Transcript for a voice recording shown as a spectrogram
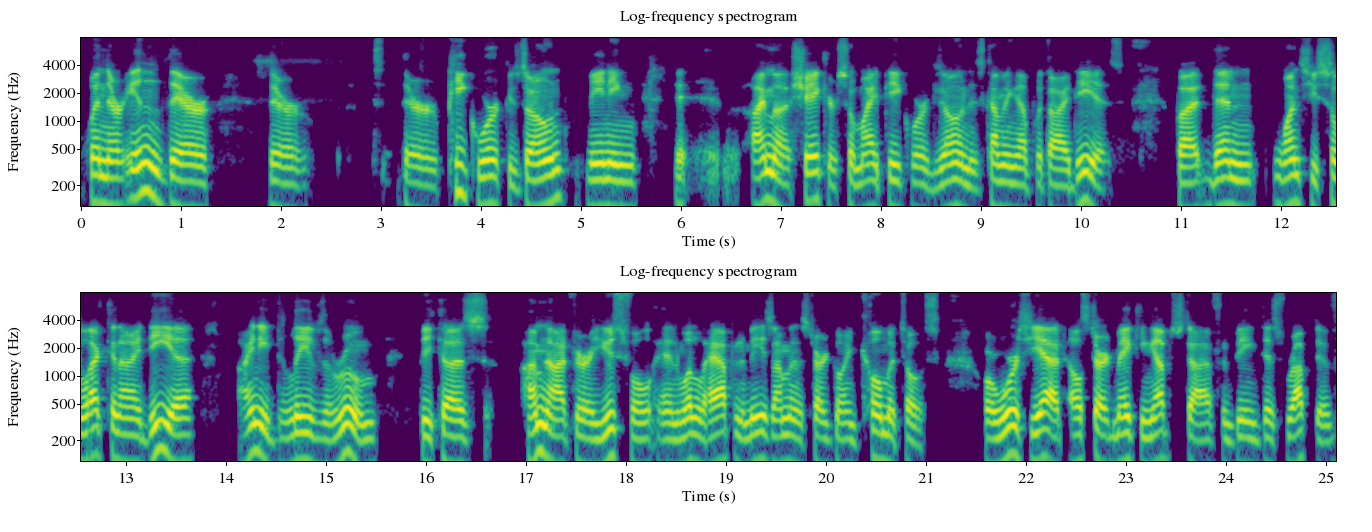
when they're in their their their peak work zone meaning eh, i'm a shaker so my peak work zone is coming up with ideas. But then once you select an idea I need to leave the room because I'm not very useful. And what will happen to me is I'm going to start going comatose. Or worse yet, I'll start making up stuff and being disruptive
